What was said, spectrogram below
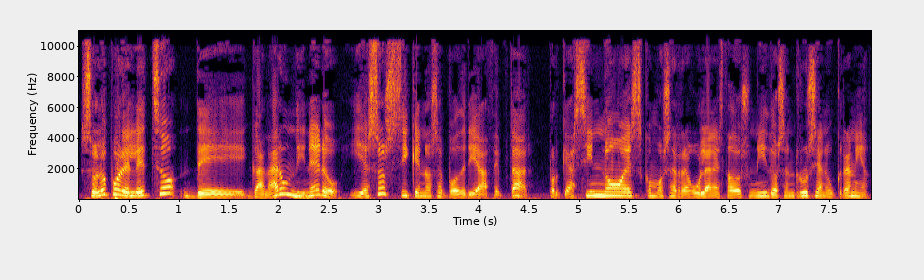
solo por el hecho de ganar un dinero. Y eso sí que no se podría aceptar, porque así no es como se regula en Estados Unidos, en Rusia, en Ucrania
